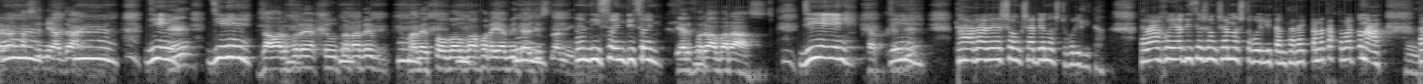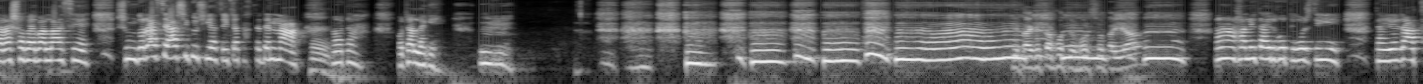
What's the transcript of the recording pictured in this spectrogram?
এরা কাছে নিয়ে যায়। জি হ্যাঁ? জি। যাওয়ার পরে কেউ তারারে মানে উবা করাইয়া বিদায় দিছইন দিছইন এরপরে আবার আস। জি জি। হ্যাঁ? তারা সংসার নষ্ট করে লিতাম। তারা হইয়া দিছে সংসার নষ্ট করে লিতাম। তারা একখানে থাকতে পারতো না। তারা সবাই ভালো আছে সুন্দর আছে আশি খুশি আছে এটা থাকতে দেন না। হ্যাঁ। ওটা ওটা লাগে। খালি তাইর ক্ষতি করছি তাইরে রাত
